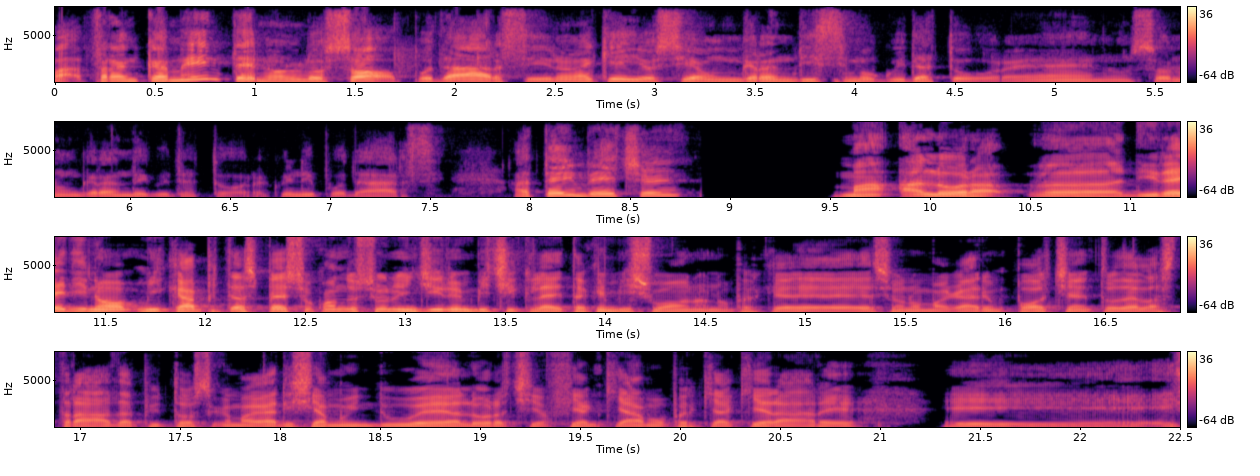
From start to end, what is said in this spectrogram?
Ma francamente non lo so, può darsi, non è che io sia un grandissimo guidatore, eh? non sono un grande guidatore, quindi può darsi. A te invece? Ma allora, uh, direi di no, mi capita spesso quando sono in giro in bicicletta che mi suonano, perché sono magari un po' al centro della strada, piuttosto che magari siamo in due, allora ci affianchiamo per chiacchierare e, e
